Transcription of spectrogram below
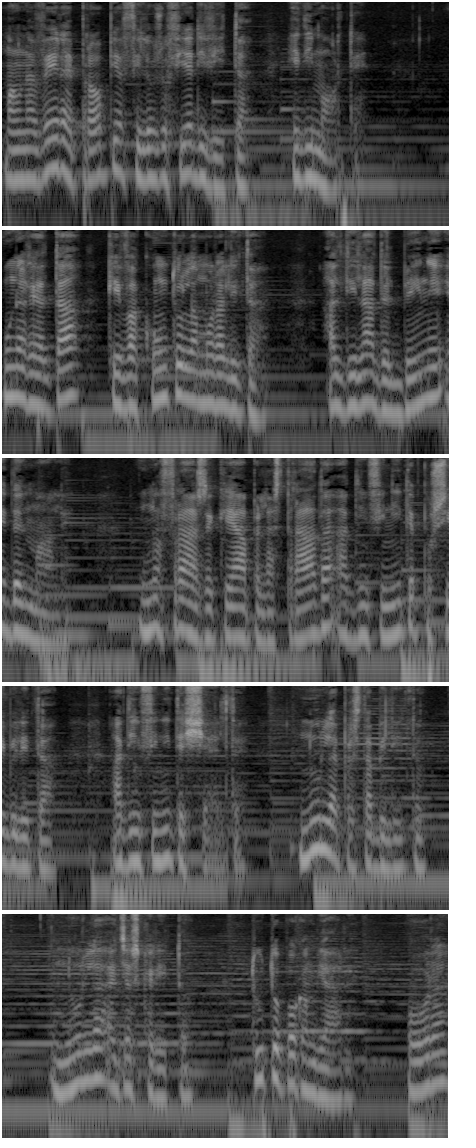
ma una vera e propria filosofia di vita e di morte. Una realtà che va contro la moralità, al di là del bene e del male. Una frase che apre la strada ad infinite possibilità, ad infinite scelte. Nulla è prestabilito, nulla è già scritto, tutto può cambiare, ora,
